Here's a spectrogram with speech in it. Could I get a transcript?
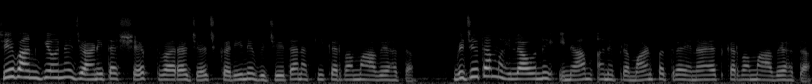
જે વાનગીઓને જાણીતા શેફ દ્વારા જજ કરીને વિજેતા નક્કી કરવામાં આવ્યા હતા. વિજેતા મહિલાઓને ઇનામ અને પ્રમાણપત્ર એનાયત કરવામાં આવ્યા હતા.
